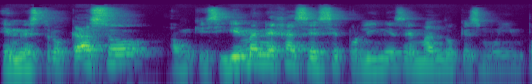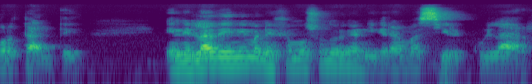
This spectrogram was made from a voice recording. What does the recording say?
En nuestro caso, aunque si bien manejas ese por líneas de mando, que es muy importante, en el ADN manejamos un organigrama circular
